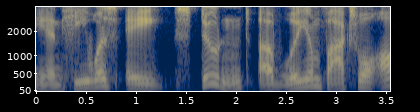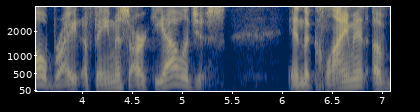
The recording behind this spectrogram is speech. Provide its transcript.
And he was a student of William Foxwell Albright, a famous archaeologist. In the climate of,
